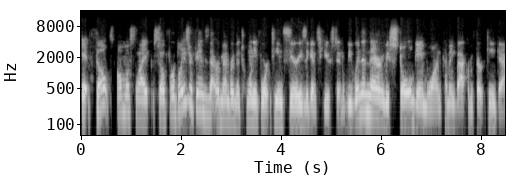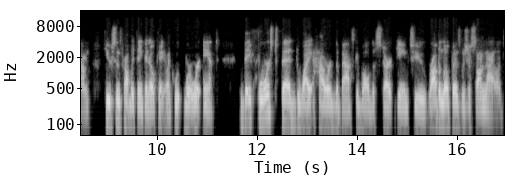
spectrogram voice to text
it felt almost like so for Blazer fans that remember the 2014 series against Houston, we went in there and we stole game one, coming back from 13 down. Houston's probably thinking, okay, like we're, we're amped. They forced fed Dwight Howard the basketball to start game two. Robin Lopez was just on an island.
